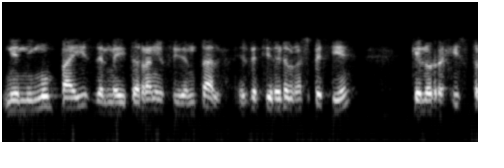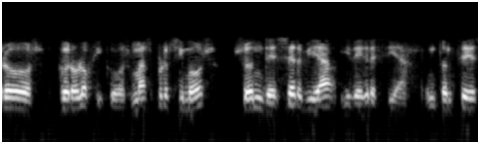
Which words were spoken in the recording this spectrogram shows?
ni en ningún país del Mediterráneo occidental. Es decir, era una especie que los registros corológicos más próximos son de Serbia y de Grecia. Entonces,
